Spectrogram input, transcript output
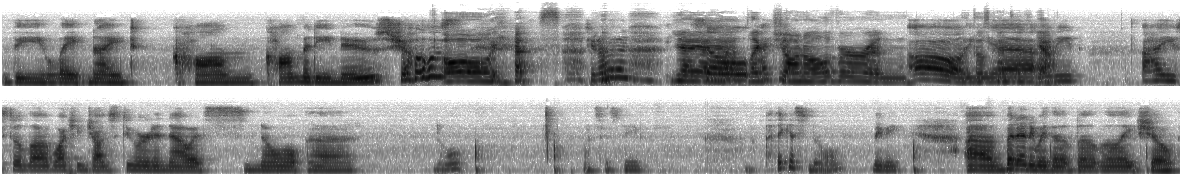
the late night com comedy news shows. Oh yes. Do you know what I? Yeah, yeah, So, yeah. I Like think- John Oliver and Oh Like those kinds of- yeah. yeah. I mean, I used to love watching Jon Stewart, and now it's Noel. Uh, Noel. What's his name? I think it's Noel, maybe. Um, but anyway, the, the the Late Show,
